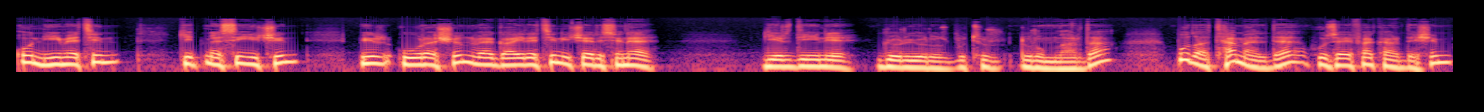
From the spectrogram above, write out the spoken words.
o nimetin gitmesi için bir uğraşın ve gayretin içerisine girdiğini görüyoruz bu tür durumlarda. Bu da temelde Huzeyfe kardeşim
